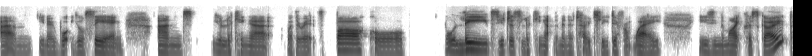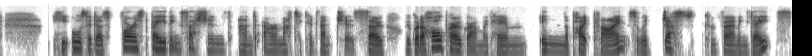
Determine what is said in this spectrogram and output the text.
um, you know what you're seeing. And you're looking at whether it's bark or or leaves you're just looking at them in a totally different way using the microscope he also does forest bathing sessions and aromatic adventures so we've got a whole program with him in the pipeline so we're just confirming dates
